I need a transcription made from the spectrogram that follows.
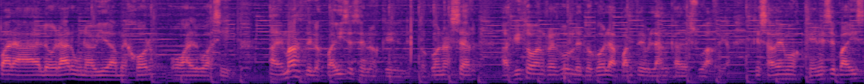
para lograr una vida mejor o algo así. Además de los países en los que les tocó nacer, a Cristóbal Redbull le tocó la parte blanca de Sudáfrica, que sabemos que en ese país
